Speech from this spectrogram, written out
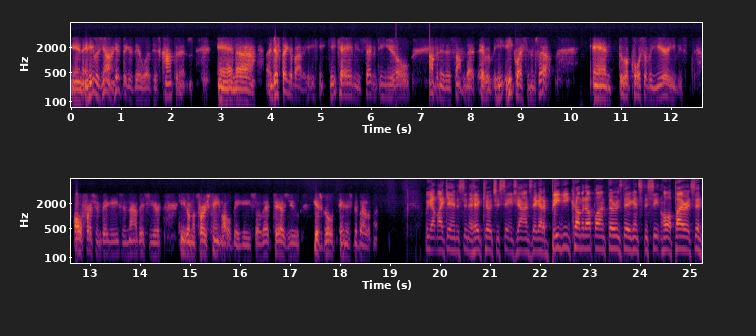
And and he was young. His biggest deal was his confidence. And uh, just think about it. He he came. He's 17 years old. Confidence is something that every, he he questioned himself. And through a course of a year, he was all freshman Big East, and now this year he's on the first team All Big East. So that tells you his growth and his development. We got Mike Anderson, the head coach of St. John's. They got a biggie coming up on Thursday against the Seton Hall Pirates. And,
